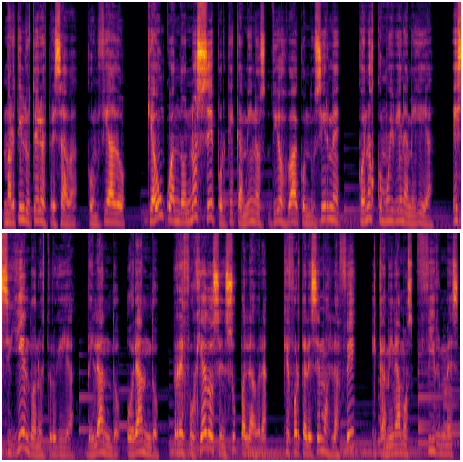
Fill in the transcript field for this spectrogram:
Martín Lutero expresaba, confiado, que aun cuando no sé por qué caminos Dios va a conducirme, conozco muy bien a mi guía. Es siguiendo a nuestro guía, velando, orando, refugiados en su palabra, que fortalecemos la fe y caminamos firmes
